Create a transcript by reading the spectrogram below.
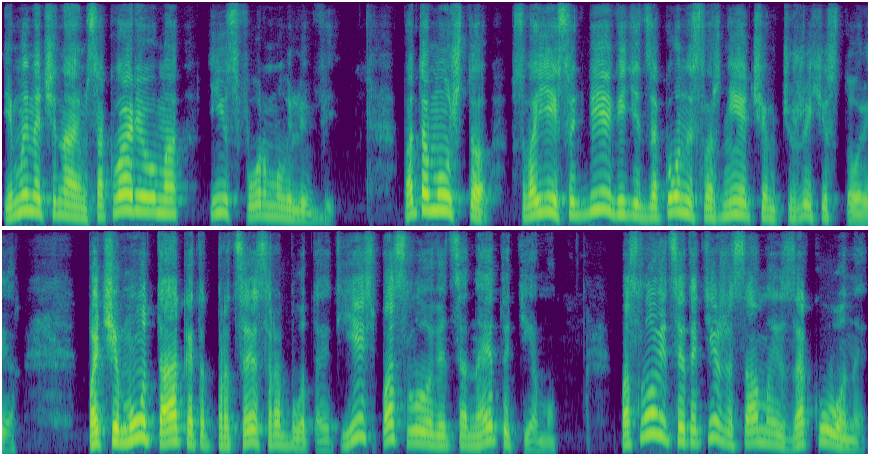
И мы начинаем с аквариума и с формулы любви. Потому что в своей судьбе видеть законы сложнее, чем в чужих историях. Почему так этот процесс работает? Есть пословица на эту тему. Пословицы – это те же самые законы.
